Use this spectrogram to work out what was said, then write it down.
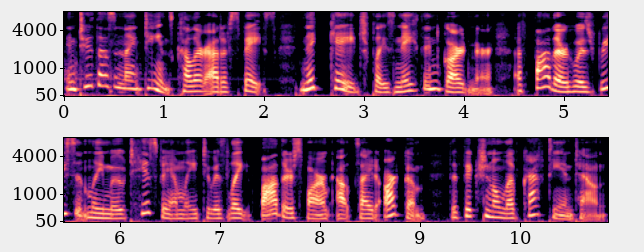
In 2019's Color Out of Space, Nick Cage plays Nathan Gardner, a father who has recently moved his family to his late father's farm outside Arkham, the fictional Lovecraftian town.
